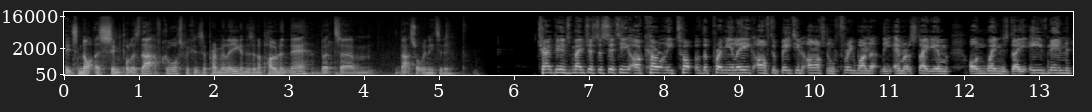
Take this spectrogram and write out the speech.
It's not as simple as that, of course, because it's a Premier League and there's an opponent there. But um, that's what we need to do. Champions Manchester City are currently top of the Premier League after beating Arsenal 3-1 at the Emirates Stadium on Wednesday evening.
